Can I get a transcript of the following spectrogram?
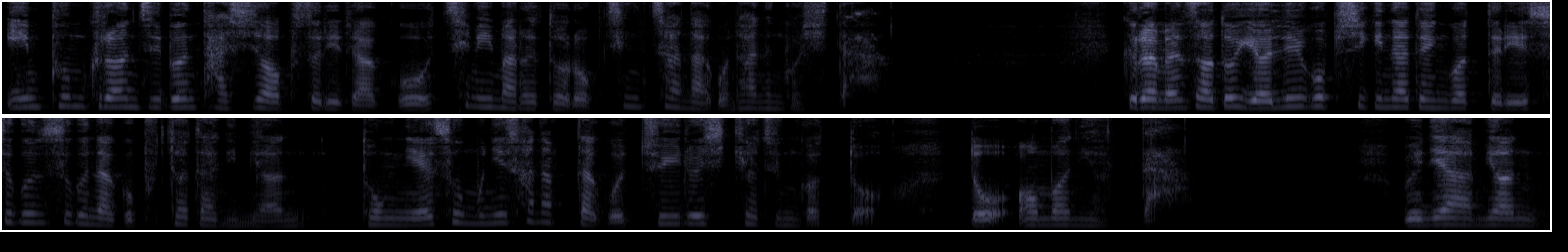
인품 그런 집은 다시 없으리라고 침이 마르도록 칭찬하곤 하는 것이다. 그러면서도 17씩이나 된 것들이 수근수근하고 붙어 다니면 동리에 소문이 사납다고 주의를 시켜준 것도 또 어머니였다. 왜냐하면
